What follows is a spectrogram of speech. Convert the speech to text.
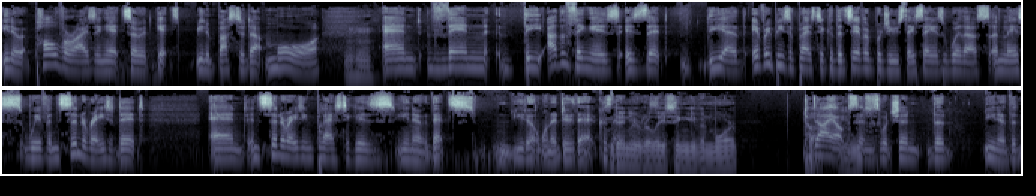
you know, pulverizing it so it gets you know busted up more. Mm-hmm. And then the other thing is is that yeah, every piece of plastic that's ever produced, they say, is with us unless we've incinerated it. And incinerating plastic is, you know, that's you don't want to do that because then you're releasing even more toxins. dioxins, which are the you know the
